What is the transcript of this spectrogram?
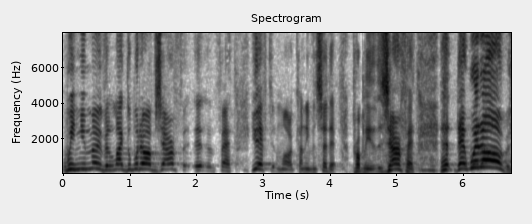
when you move, like the widow of Zarephath, you have to, well, I can't even say that, probably the Zarephath, uh, that widow.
